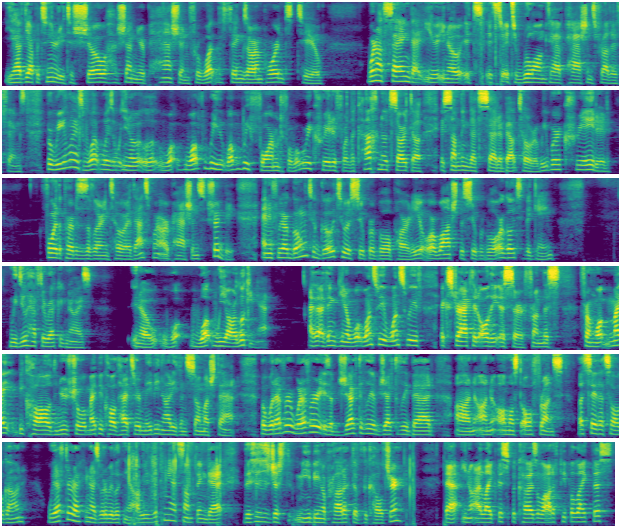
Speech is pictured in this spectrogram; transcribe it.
you have the opportunity to show Hashem your passion for what the things are important to you. We're not saying that you, you know, it's it's it's wrong to have passions for other things, but realize what was, you know, what, what were we what were we formed for? What were we created for? Lakach notzarta is something that's said about Torah. We were created for the purposes of learning Torah. That's where our passions should be. And if we are going to go to a Super Bowl party or watch the Super Bowl or go to the game, we do have to recognize, you know, what, what we are looking at. I, I, think, you know, once we once we've extracted all the isser from this from what might be called neutral, what might be called heter, maybe not even so much that. But whatever whatever is objectively, objectively bad on, on almost all fronts, let's say that's all gone we have to recognize what are we looking at? Are we looking at something that this is just me being a product of the culture? That, you know, I like this because a lot of people like this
